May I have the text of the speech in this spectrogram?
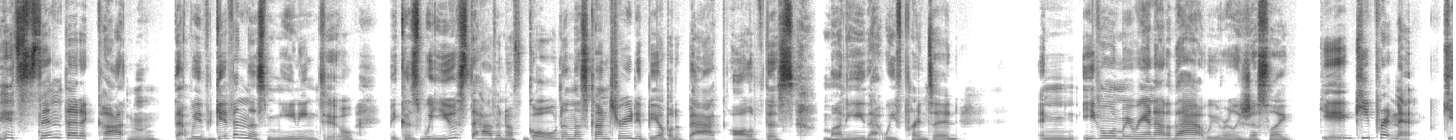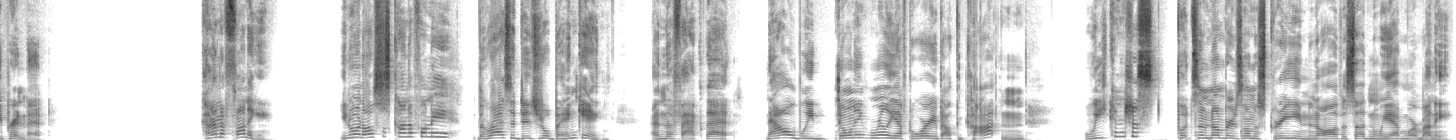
It's synthetic cotton that we've given this meaning to because we used to have enough gold in this country to be able to back all of this money that we've printed. And even when we ran out of that, we really just like, keep printing it, keep printing it. Kind of funny. You know what else is kind of funny? The rise of digital banking and the fact that now we don't even really have to worry about the cotton. We can just put some numbers on the screen and all of a sudden we have more money.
